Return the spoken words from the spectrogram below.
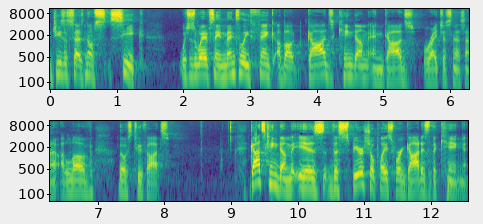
Jesus says, No, seek, which is a way of saying mentally think about God's kingdom and God's righteousness. And I love those two thoughts. God's kingdom is the spiritual place where God is the king You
